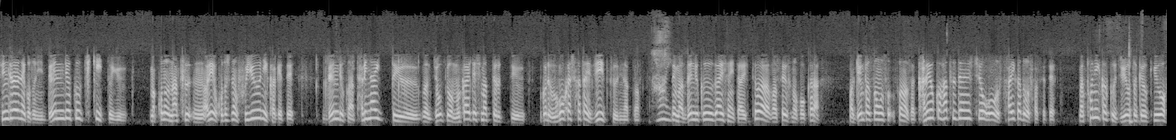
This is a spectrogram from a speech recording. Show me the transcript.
信じられないことに電力危機という、まあ、この夏、あるいは今年の冬にかけて、電力が足りないっていう、まあ、状況を迎えてしまっているっていう、これ、動かし方い事実になってます。はい、で、まあ、電力会社に対しては、まあ、政府の方から、まあ、原発もそうなんですが、火力発電所を再稼働させて、まあ、とにかく需要と供給を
